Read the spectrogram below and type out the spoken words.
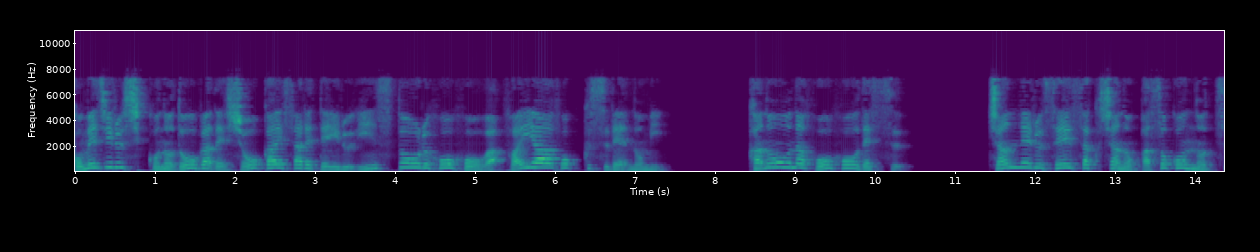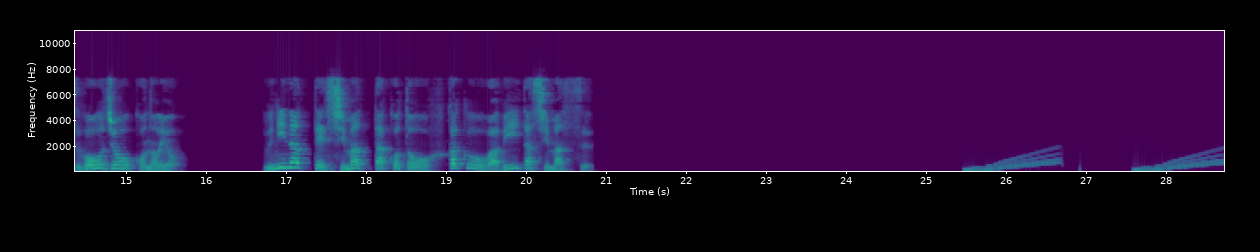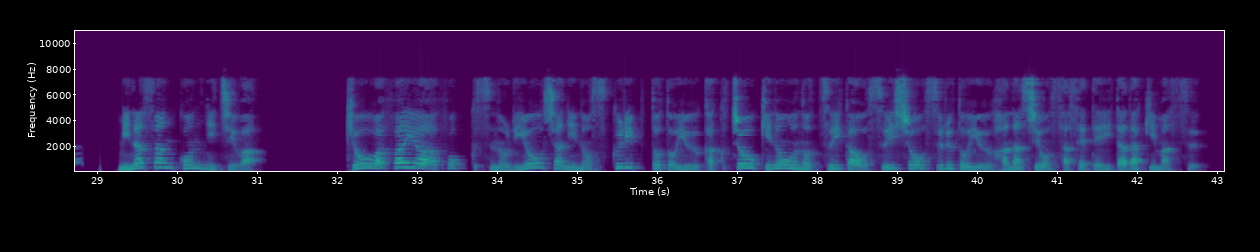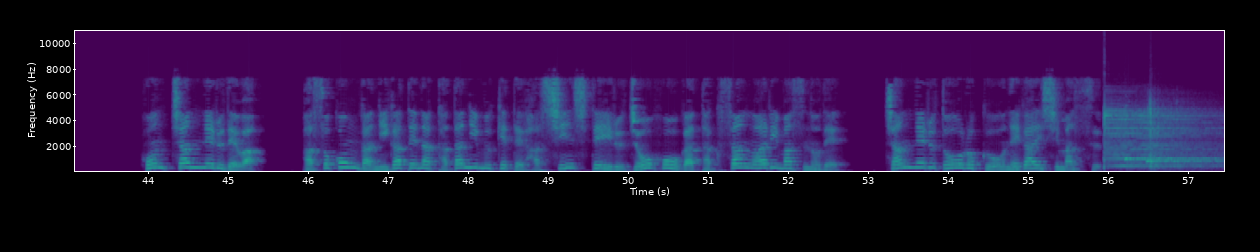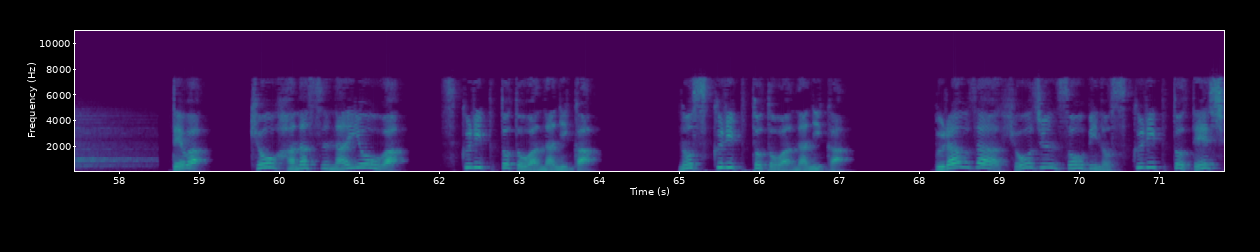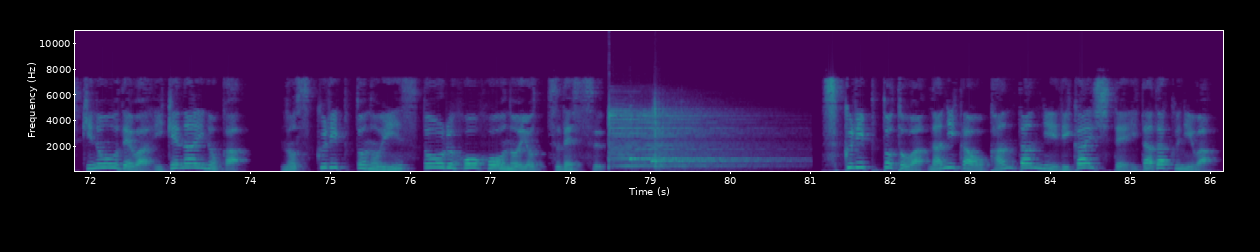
米印この動画で紹介されているインストール方法は Firefox でのみ可能な方法です。チャンネル制作者のパソコンの都合上この世、うになってしまったことを深くお詫びいたします。皆さんこんにちは。今日は Firefox の利用者にのスクリプトという拡張機能の追加を推奨するという話をさせていただきます。本チャンネルでは、パソコンが苦手な方に向けて発信している情報がたくさんありますので、チャンネル登録お願いします。では、今日話す内容は、スクリプトとは何か、のスクリプトとは何か、ブラウザー標準装備のスクリプト停止機能ではいけないのか、のスクリプトのインストール方法の4つです。スクリプトとは何かを簡単に理解していただくには、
